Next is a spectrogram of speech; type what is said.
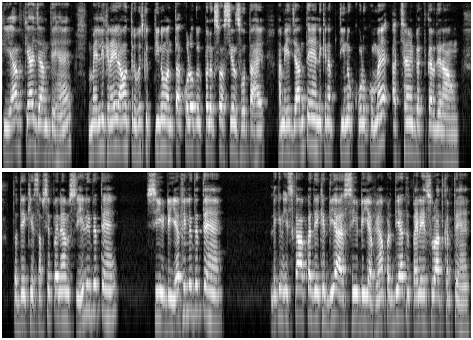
कि आप क्या जानते हैं? मैं लिख नहीं रहा हूँ, त्रिभुज के तीनों अंता कोणों को एक एक सौ होता है। हम ये जानते हैं, लेकिन अब तीनों कोण को मैं अक्षर में व्यक्त कर दे रहा हूँ। तो देखिए, सबसे पहले हम सी लिख देते हैं। सी डी एफ़ ही लिख देते हैं। लेकिन इसका आपका देखिए दिया है सी डी एफ़ यहाँ पर दिया है तो पहले ही शुरुआत करते हैं।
